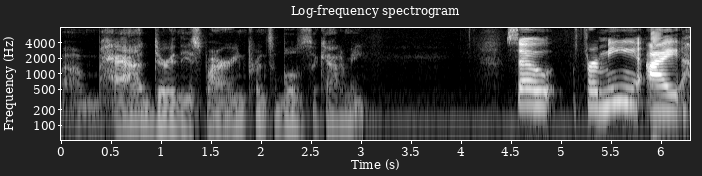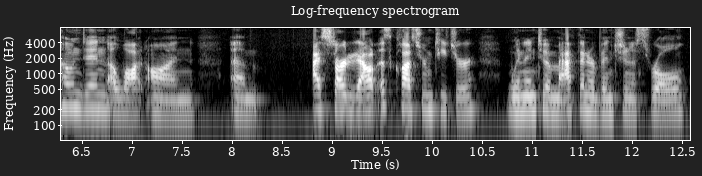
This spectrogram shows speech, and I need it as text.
um, had during the Aspiring Principals Academy? So for me, I honed in a lot on. Um, I started out as a classroom teacher, went into a math interventionist role,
